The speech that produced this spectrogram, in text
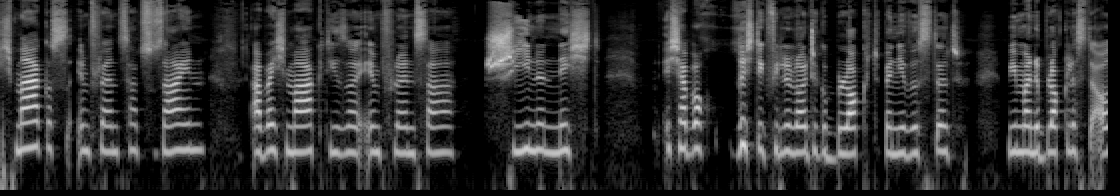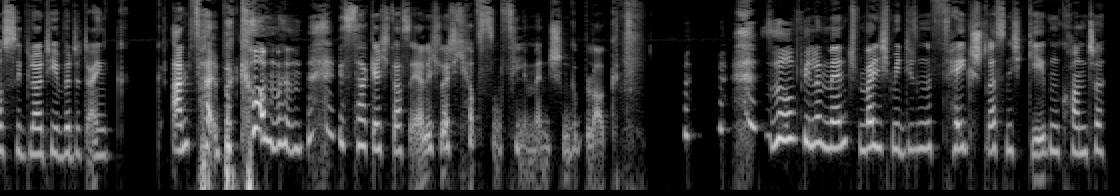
Ich mag es, Influencer zu sein aber ich mag diese Influencer-Schiene nicht. Ich habe auch richtig viele Leute geblockt, wenn ihr wüsstet, wie meine Blockliste aussieht. Leute, ihr würdet einen Anfall bekommen. Ich sage euch das ehrlich, Leute, ich habe so viele Menschen geblockt. so viele Menschen, weil ich mir diesen Fake-Stress nicht geben konnte.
